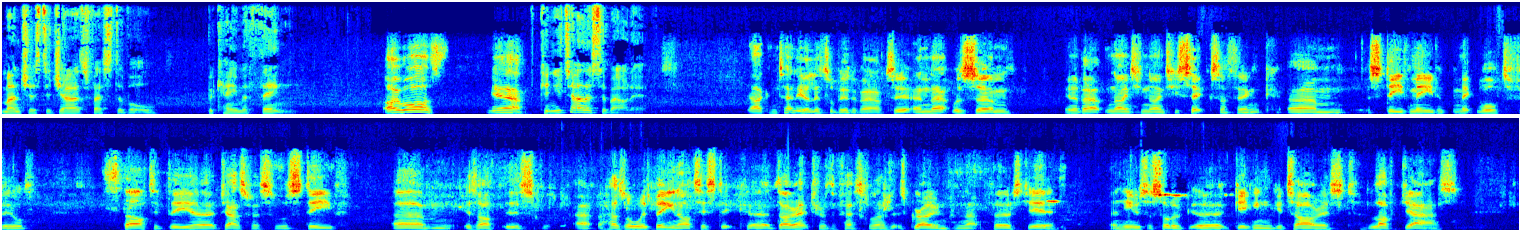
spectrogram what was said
Manchester Jazz Festival became a thing. I was. Yeah, Can you tell us about it? I can tell you a little bit about it, and that was um, in about 1996, I think. Um, Steve Mead and Mick Waterfield started the uh, jazz festival. Steve um, is, our, is uh, has always been artistic uh, director of the festival as it's grown from that first year, and he was a sort of uh, gigging guitarist, loved jazz.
